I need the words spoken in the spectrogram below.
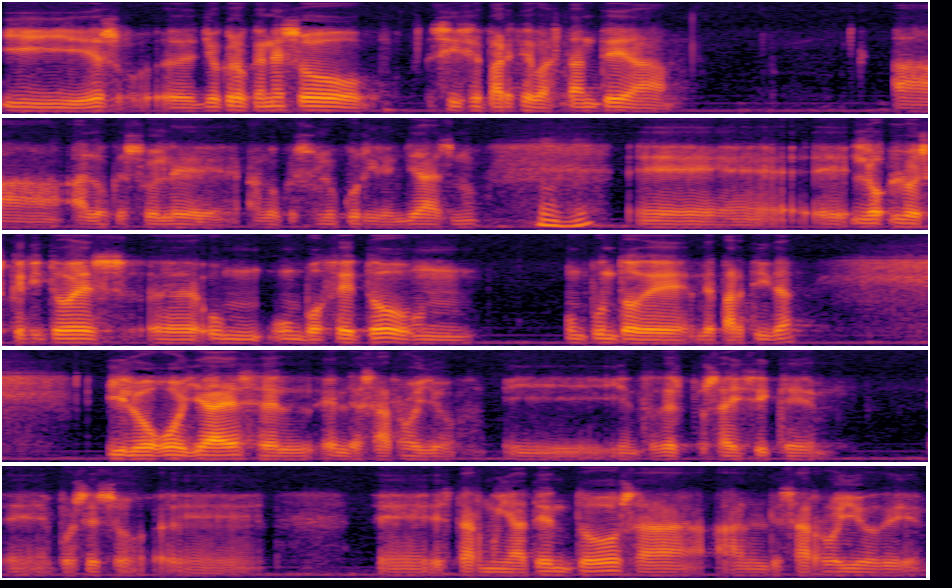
y eso, eh, yo creo que en eso sí se parece bastante a, a, lo que suele a lo que suele ocurrir en jazz, ¿no? Eh, lo, escrito es un, un, boceto, un, un punto de, partida y luego ya es el, desarrollo. Y, entonces, pues ahí sí que, pues eso eh, estar muy atentos al desarrollo de,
